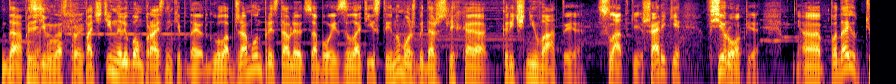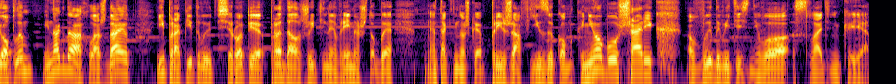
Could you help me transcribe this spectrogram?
Да, позитивный настрой. Почти на любом празднике подают гулаб-джамун, представляют собой золотистые, ну, может быть, даже слегка коричневатые сладкие шарики в сиропе. Э, Подают теплым, иногда охлаждают и пропитывают в сиропе продолжительное время, чтобы, э, так немножко прижав языком к небу шарик, выдавить из него сладенькое.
